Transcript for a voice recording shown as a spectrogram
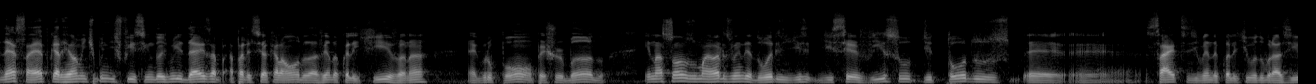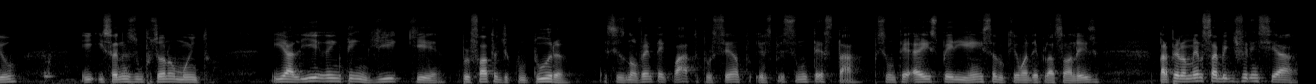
nessa época era realmente muito difícil. Em 2010 ap- apareceu aquela onda da venda coletiva, né? É, Groupon, Peixe Urbano. E nós somos os maiores vendedores de, de serviço de todos os é, é, sites de venda coletiva do Brasil. E isso aí nos impulsionou muito. E ali eu entendi que, por falta de cultura, esses 94%, eles precisam testar, precisam ter a experiência do que é uma depilação a laser, para pelo menos saber diferenciar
